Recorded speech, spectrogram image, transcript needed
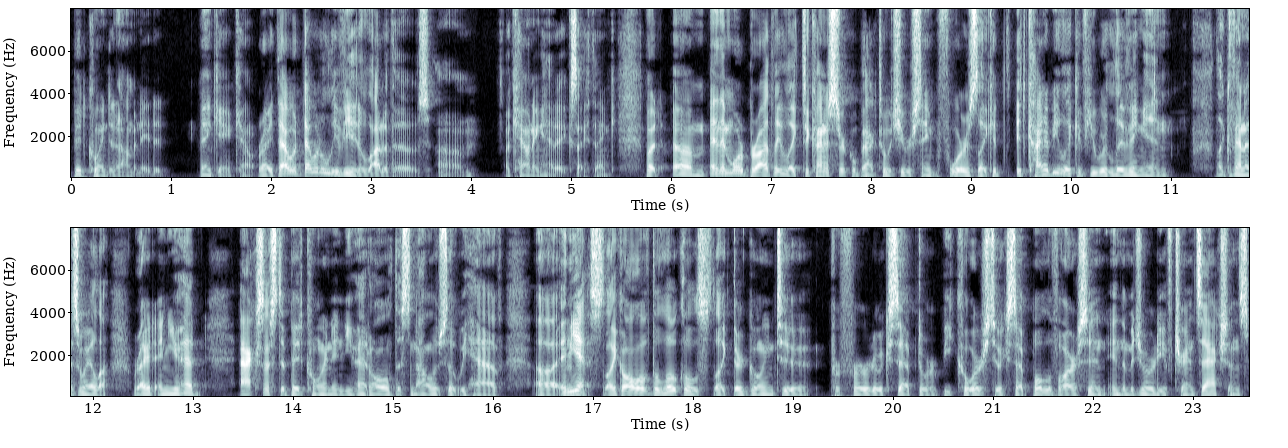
Bitcoin denominated banking account, right? That would that would alleviate a lot of those um, accounting headaches, I think. But um, and then more broadly, like to kind of circle back to what you were saying before, is like it it kind of be like if you were living in like Venezuela, right? And you had access to Bitcoin and you had all of this knowledge that we have. Uh, and yes, like all of the locals, like they're going to prefer to accept or be coerced to accept bolivars in, in the majority of transactions.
